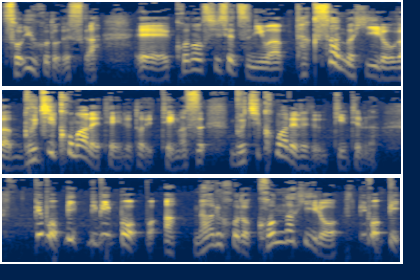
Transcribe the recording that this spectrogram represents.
そういうことですか。えーこの施設にはたくさんのヒーローがぶち込まれていると言っています。ぶち込まれてるって言ってるな。ピポピピピポポ。あ、なるほど。こんなヒーロー。ピポピ。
